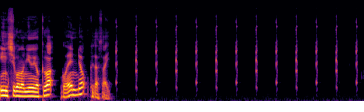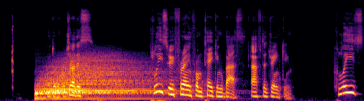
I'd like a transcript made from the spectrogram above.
飲酒後の入浴はご遠慮ください。こちらです。Please refrain from taking a bath after drinking. Please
